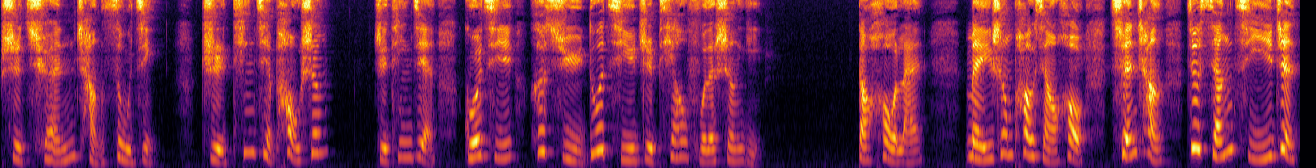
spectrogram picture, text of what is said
是全场肃静，只听见炮声，只听见国旗和许多旗帜漂浮的声音。到后来，每一声炮响后，全场就响起一阵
